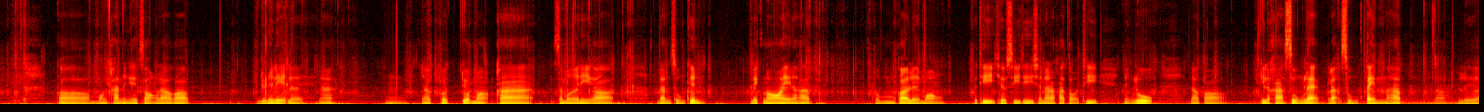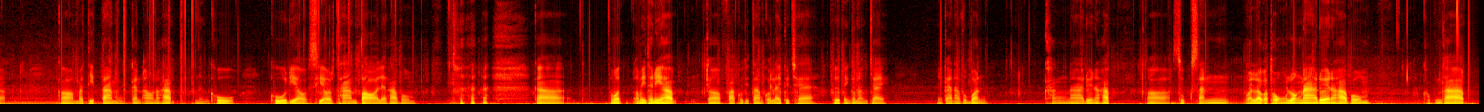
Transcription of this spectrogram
ก็มองค่า 1x2 แล้วก็อยู่ในเลทเลยนะแล้วจวบเหมาะค่าเสมอนี่ก็ดันสูงขึ้นเล็กน้อยนะครับ ผมก็เลยมองไปที่เชลซีที่ชนะราคาต่อที่ 1 ลูก แล้วก็กินราคาสูงแรกและสูงเต็มนะครับ เลือกก็มาติดตามกันเอานะครับหนึ่งคู่คู่เดียวเสียวถามต่อเลยครับผมก็ทั้งหมดเอามีเท่านี้ครับ ก็ฝากกดติดตามกดไลค์กดแชร์ เพื่อเป็นกำลังใจในการทำฟุตบอลครั้งหน้าด้วยนะครับก็สุขสันต์วันลอยกระทงล่วงหน้าด้วยนะครับผม ขอบคุณครับ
